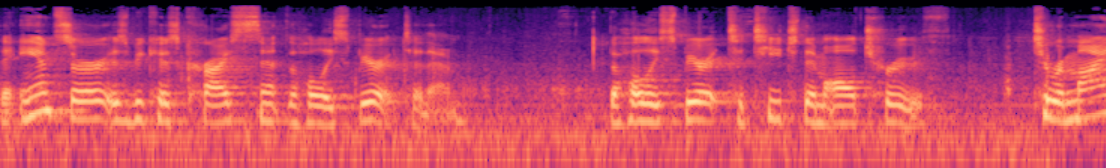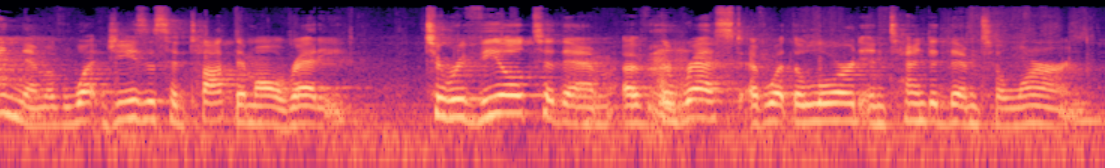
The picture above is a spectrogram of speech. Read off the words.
The answer is because Christ sent the Holy Spirit to them. The Holy Spirit to teach them all truth, to remind them of what Jesus had taught them already, to reveal to them of the rest of what the Lord intended them to learn.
